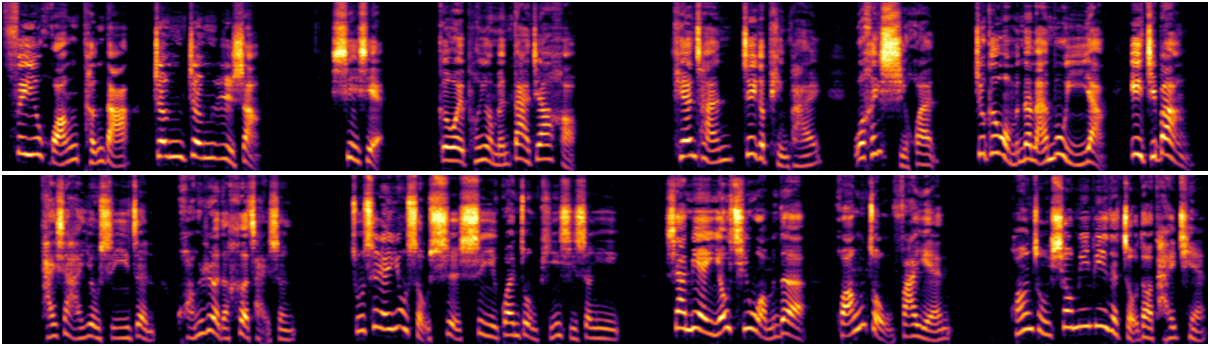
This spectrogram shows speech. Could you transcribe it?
飞黄腾达，蒸蒸日上。谢谢各位朋友们，大家好。”天蚕这个品牌我很喜欢，就跟我们的栏目一样，一级棒！台下又是一阵狂热的喝彩声。主持人用手势示意观众平息声音。下面有请我们的黄总发言。黄总笑眯眯地走到台前：“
